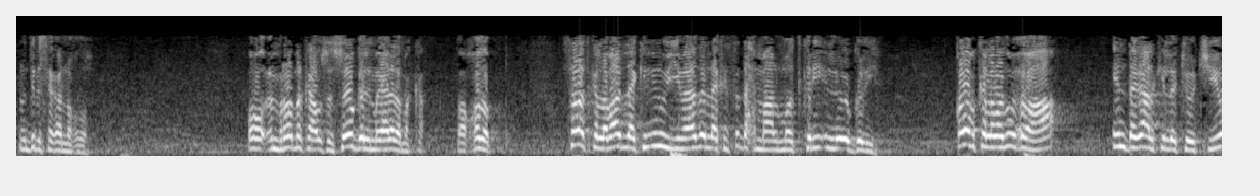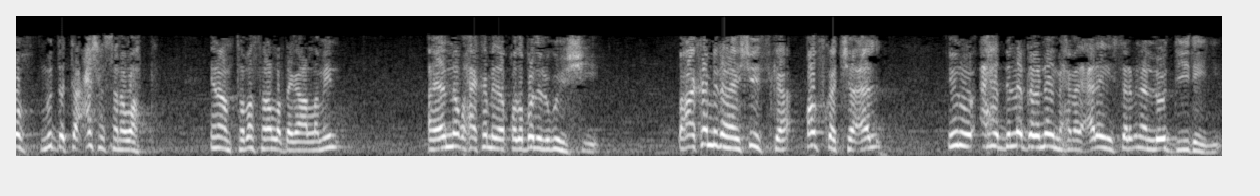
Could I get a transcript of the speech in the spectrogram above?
inuu dib isaga noqdo. Oo cumro markaa uusan soo gelin magaalada maka waa qodob. Sanadka labaad laakiin inuu yimaado laakiin saddex maalmood keliya in la ogolyo qodobka labaad wuxuu ahaa in dagaalkii la joojiyo muddata cashar sanawaad inaan toban sano la dagaalamin ayadna waxay ka mid ahay qodobadii lagu heshiiyey. Waxaa ka mid ahaa heshiiska qofka jecel inuu cahdi la galo nebi maxamed calayhi salaam inaan loo diidaynin.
